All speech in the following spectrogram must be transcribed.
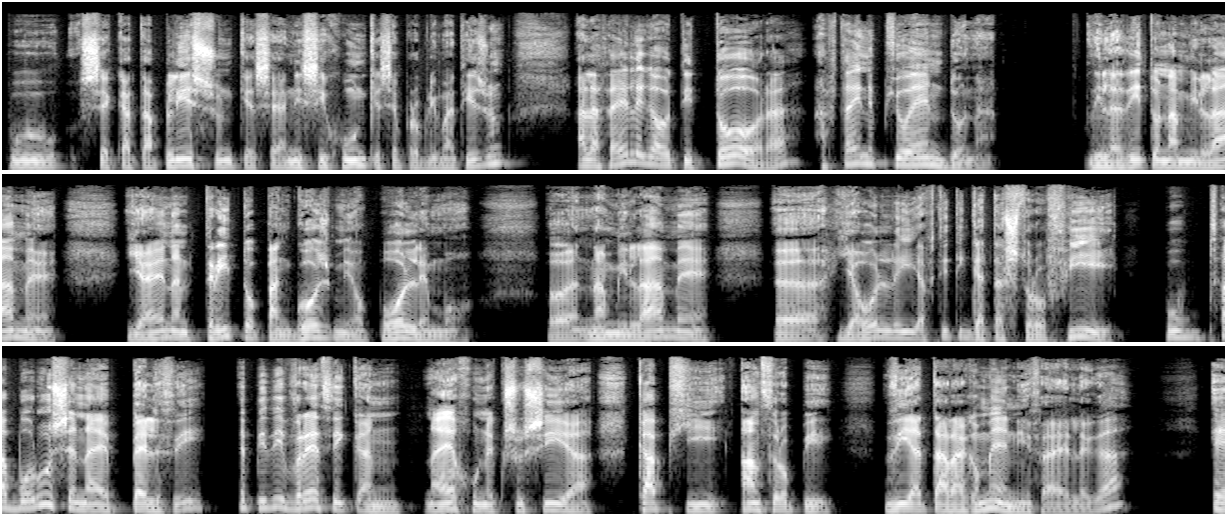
που σε καταπλήσουν και σε ανησυχούν και σε προβληματίζουν, αλλά θα έλεγα ότι τώρα αυτά είναι πιο έντονα. Δηλαδή το να μιλάμε για έναν τρίτο παγκόσμιο πόλεμο, ε, να μιλάμε ε, για όλη αυτή την καταστροφή που θα μπορούσε να επέλθει επειδή βρέθηκαν να έχουν εξουσία κάποιοι άνθρωποι διαταραγμένοι θα έλεγα, ε,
